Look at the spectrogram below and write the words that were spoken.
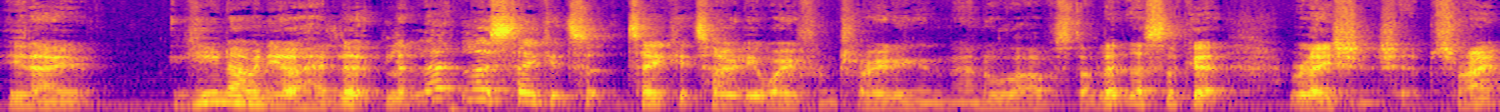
You know, you know in your head. Look, let, let, us take it to, take it totally away from trading and, and all that other stuff. Let, let's look at relationships, right?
